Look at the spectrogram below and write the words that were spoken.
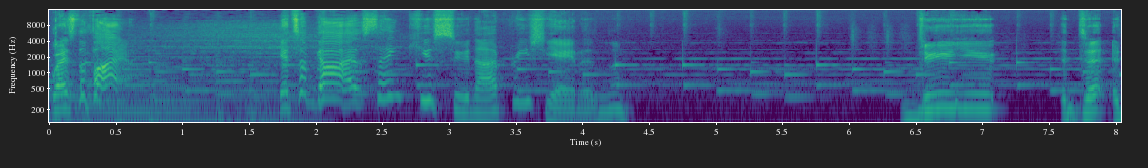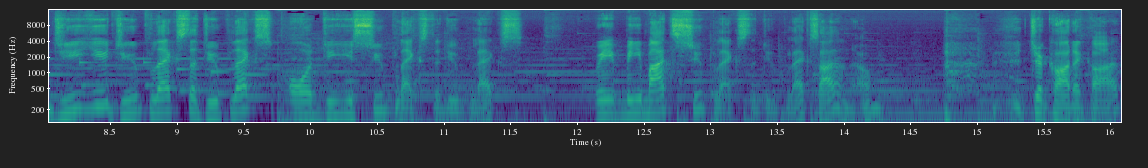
Where's the fire? Get some guys. Thank you, Suna. I appreciate it. Do you do, do you duplex the duplex or do you suplex the duplex? We we might suplex the duplex. I don't know. Card.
